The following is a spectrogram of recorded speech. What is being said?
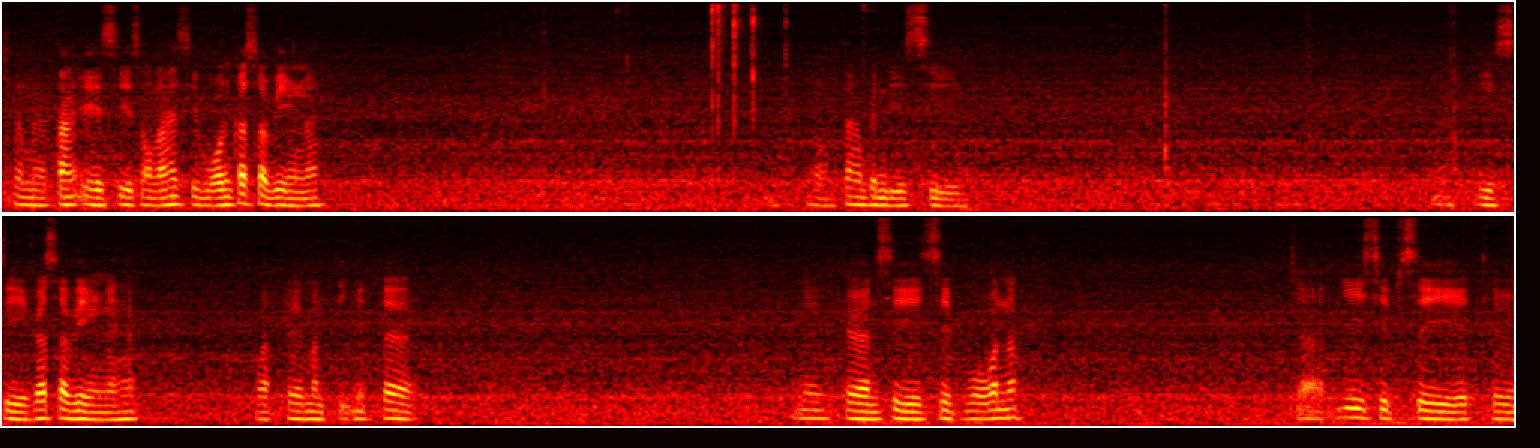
ช่วยมตั้ง AC 250 โวลต์ก็สวิงนะ ตั้งเป็น DC DC ก็สวิงนะครับ วัดด้วยมัลติมิเตอร์ไม่เกิน 40 โวลต์นะจะ 24 ถึง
